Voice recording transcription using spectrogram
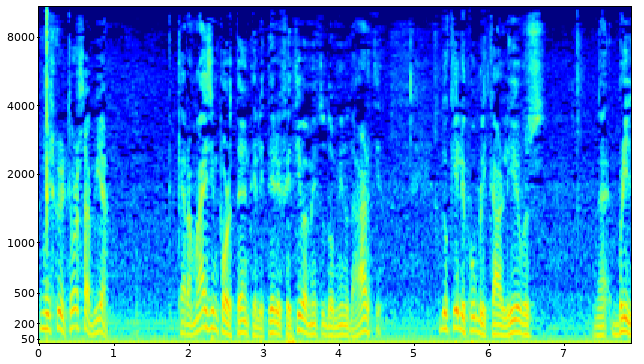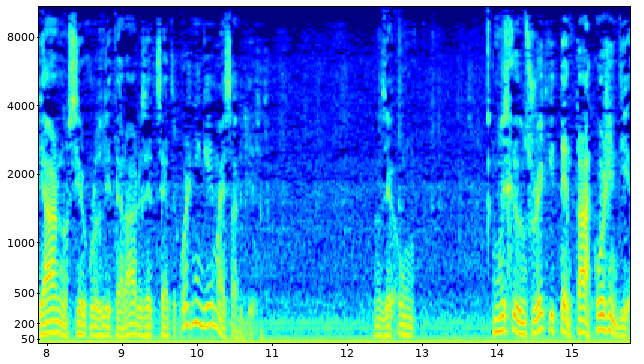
um escritor sabia que era mais importante ele ter efetivamente o domínio da arte do que ele publicar livros, né, brilhar nos círculos literários, etc. Hoje ninguém mais sabe disso. Vamos dizer, um, um, um sujeito que tentar, hoje em dia,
